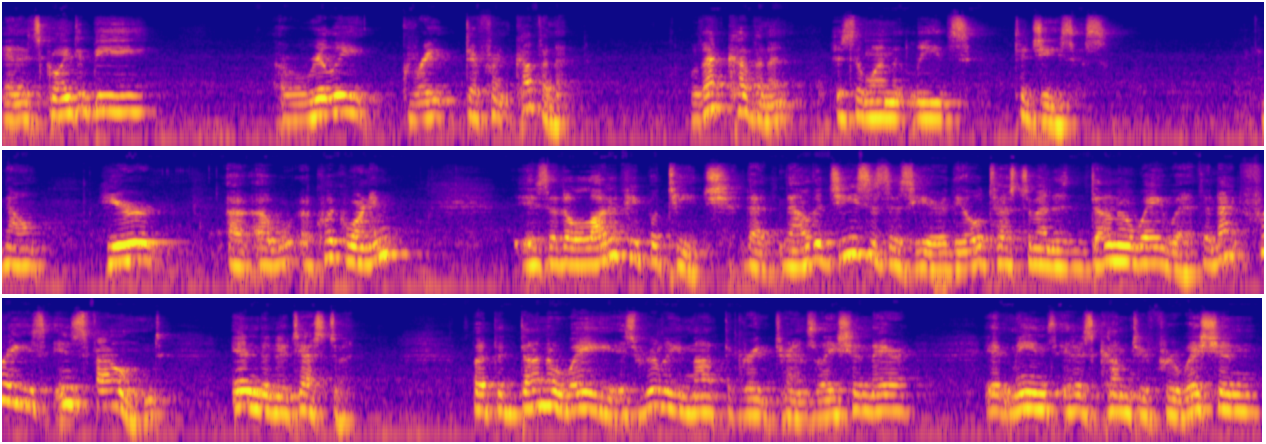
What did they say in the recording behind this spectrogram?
And it's going to be a really great different covenant. Well, that covenant is the one that leads to Jesus. Now, here, a, a, quick warning is that a lot of people teach that now that Jesus is here, the Old Testament is done away with. And that phrase is found in the New Testament. But the done away is really not the great translation there. It means it has come to fruition.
